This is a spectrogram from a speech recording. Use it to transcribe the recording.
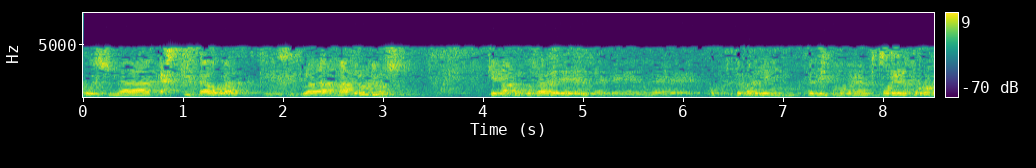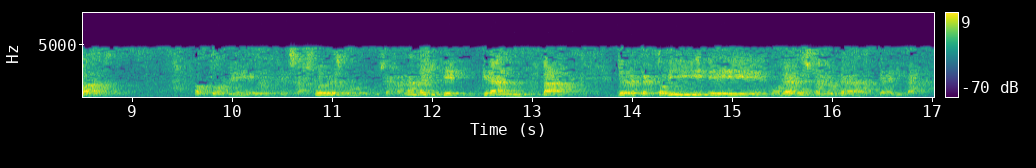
pues, una castiza obra que se titula Madroños que va composar el, el, el compositor madrileño Federico Moreno Torroba autor de, de sarsueles com José Fernández i de gran part del repertori eh, modern espanyol per a, per a guitarra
